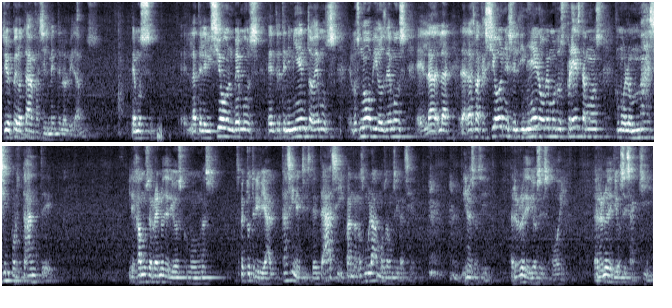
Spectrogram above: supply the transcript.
Señor, pero tan fácilmente lo olvidamos. Vemos la televisión, vemos entretenimiento, vemos los novios, vemos eh, las vacaciones, el dinero, vemos los préstamos como lo más importante. Y dejamos el reino de Dios como un aspecto trivial, casi inexistente. Ah, sí, cuando nos muramos vamos a ir al cielo. Y no es así. El reino de Dios es hoy. El reino de Dios es aquí.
